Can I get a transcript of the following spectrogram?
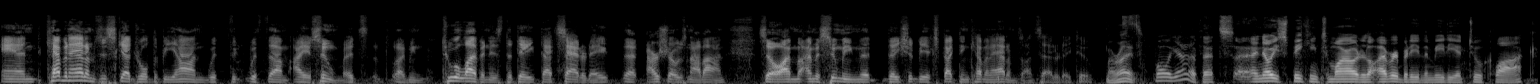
and Kevyn Adams is scheduled to be on with the, with them. I assume it's. I mean, two eleven is the date. That Saturday that our show's not on. So I'm I'm assuming that they should be expecting Kevyn Adams on Saturday too. All right. Well, yeah. If that's, I know he's speaking tomorrow to everybody in the media at two o'clock,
